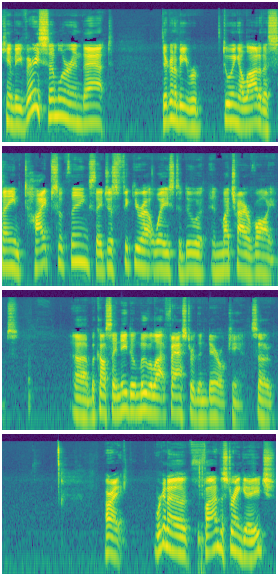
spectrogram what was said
can be very similar in that they're going to be doing a lot of the same types of things. They just figure out ways to do it in much higher volumes uh, because they need to move a lot faster than Daryl can. So, all right, we're going to find the strain gauge.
